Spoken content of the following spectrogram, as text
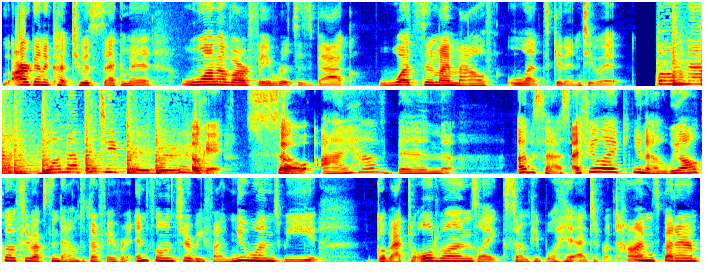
we are going to cut to a segment. One of our favorites is back. What's in my mouth? Let's get into it. Okay, so I have been obsessed. I feel like, you know, we all go through ups and downs with our favorite influencer. We find new ones, we go back to old ones. Like some people hit at different times better.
